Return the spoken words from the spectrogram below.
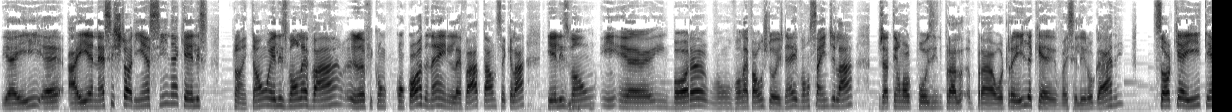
E aí é, aí é nessa historinha assim, né, que eles. Pronto, então eles vão levar. O Luffy con- concorda, né, em levar tal, não sei o que lá. E eles vão em- é, embora, vão, vão levar os dois, né, e vão saindo de lá. Já tem um log pose indo pra, pra outra ilha, que é, vai ser Little Garden. Só que aí tem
